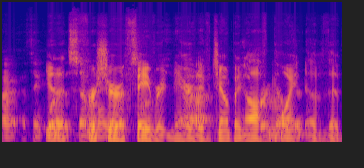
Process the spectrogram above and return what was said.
I, I think Yeah, one of the that's for sure a works of, favorite narrative uh, jumping off point of the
